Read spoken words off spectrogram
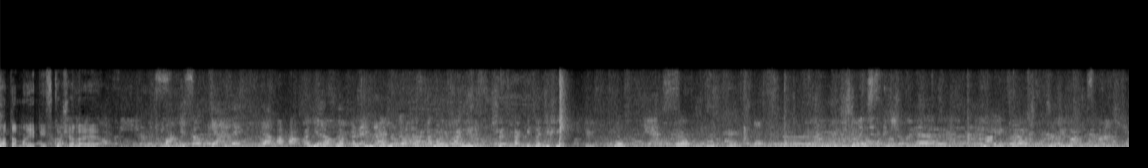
Oto moje piwko się leje. Aha, a nie można pani a może pani takie za 10 zł dwóch, e, e, No jeszcze raz używam to na konto.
